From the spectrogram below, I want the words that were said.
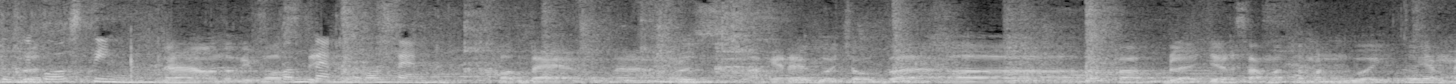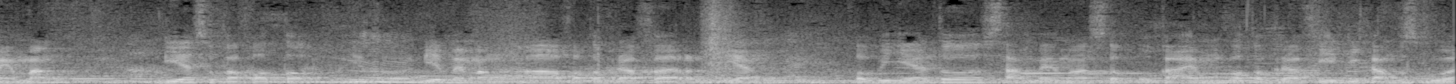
Untuk Terus- diposting. nah untuk diposting Konten, konten. konten nah terus akhirnya gue coba uh, apa belajar sama teman gue itu yang memang dia suka foto gitu Hmm. dia memang uh, fotografer yang hobinya tuh sampai masuk UKM fotografi di kampus gue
